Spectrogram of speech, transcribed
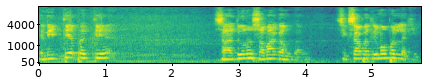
કે નિત્ય પ્રત્યે સાધુનો સમાગમ કરો. શિક્ષાપત્રીમાં પણ લખ્યું.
